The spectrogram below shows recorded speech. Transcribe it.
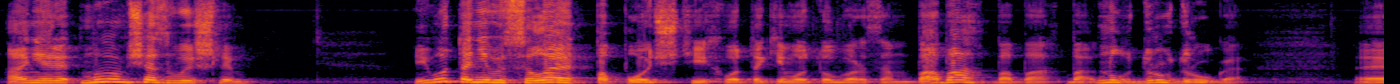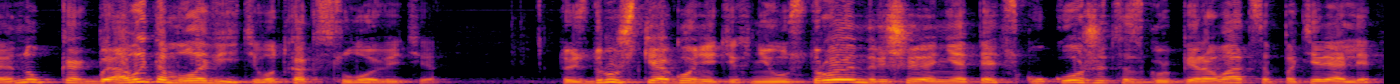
А они говорят, мы вам сейчас вышлем. И вот они высылают по почте их вот таким вот образом. Бабах, бабах, бабах ну, друг друга. Э, ну, как бы, а вы там ловите, вот как словите. То есть дружеский огонь этих не устроен, решили они опять скукожиться, сгруппироваться, потеряли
